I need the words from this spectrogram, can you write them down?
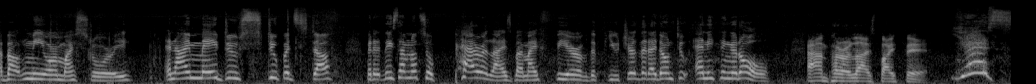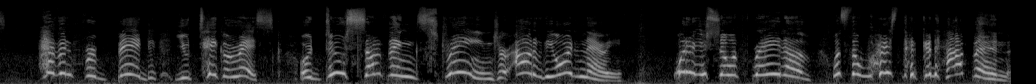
about me or my story. And I may do stupid stuff, but at least I'm not so paralyzed by my fear of the future that I don't do anything at all. I'm paralyzed by fear. Yes! Forbid you take a risk or do something strange or out of the ordinary. What are you so afraid of? What's the worst that could happen?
